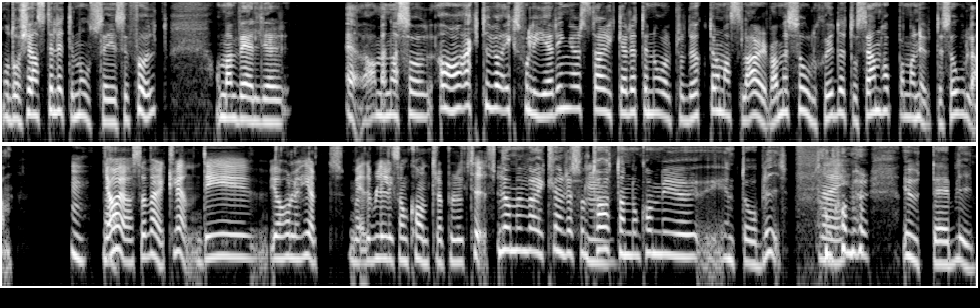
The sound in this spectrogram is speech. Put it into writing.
Och då känns det lite motsägelsefullt om man väljer eh, ja, men alltså, ja, aktiva exfolieringar, starka retinolprodukter, om man slarvar med solskyddet och sen hoppar man ut i solen. Mm. Ja, ja, alltså verkligen. Det är, jag håller helt med. Det blir liksom kontraproduktivt. Ja, men verkligen. Resultaten mm. de kommer ju inte att bli. De Nej. kommer utebli.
